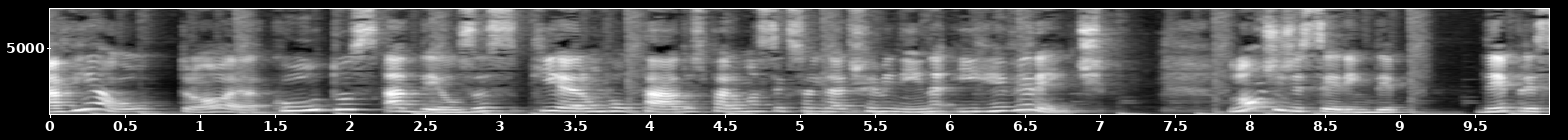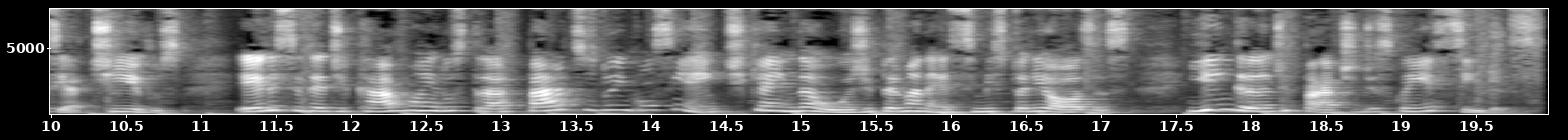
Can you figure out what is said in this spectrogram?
Havia outrora cultos a deusas que eram voltados para uma sexualidade feminina irreverente. Longe de serem de depreciativos, eles se dedicavam a ilustrar partes do inconsciente que ainda hoje permanecem misteriosas e em grande parte desconhecidas.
